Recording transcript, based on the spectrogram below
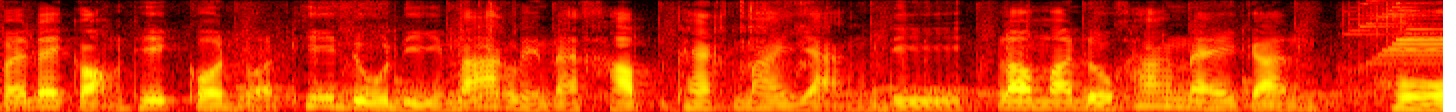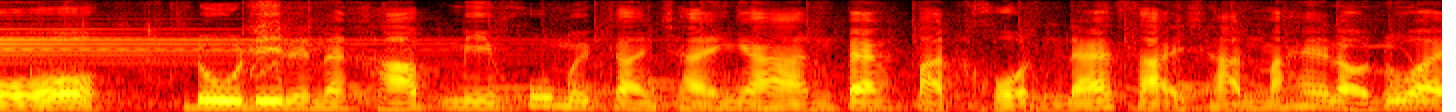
ก็ได้กล่องที่โกนหนวดที่ดูดีมากเลยนะครับ แพ็คมาอย่างดี เรามาดูข้างในกัน โหดูดีเลยนะครับ มีคู่มือการใช้งาน แปรงปัดขนและสายชั้นมาให้เราด้วย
